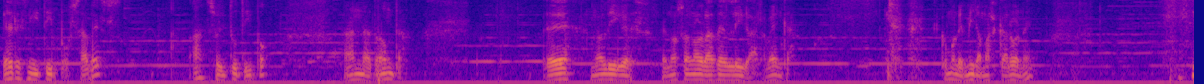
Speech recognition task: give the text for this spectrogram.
eres mi tipo, ¿sabes? Ah, soy tu tipo. Anda, tonta. Eh, no ligues, que no son horas de ligar, venga. ¿Cómo le mira Mascarón, eh?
